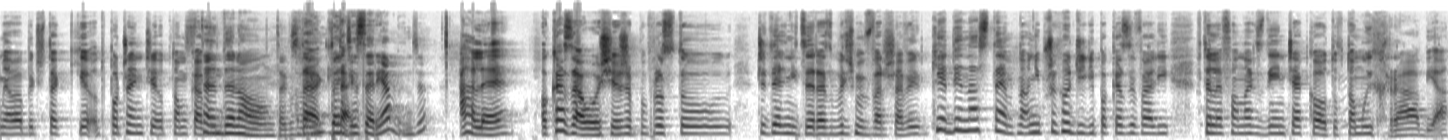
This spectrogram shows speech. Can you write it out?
miała być takie odpoczęcie od Tomka Stand-alone, tak zwany. Tak, Będzie tak. seria? Będzie? ale okazało się, że po prostu czytelnicy, raz byliśmy w Warszawie, kiedy następna? Oni przychodzili, pokazywali w telefonach zdjęcia kotów, to mój hrabia,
